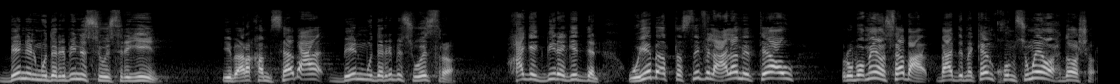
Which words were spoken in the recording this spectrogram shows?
بين المدربين السويسريين يبقى رقم سبعة بين مدربي سويسرا. حاجة كبيرة جدا. ويبقى التصنيف العالمي بتاعه 407 بعد ما كان 511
